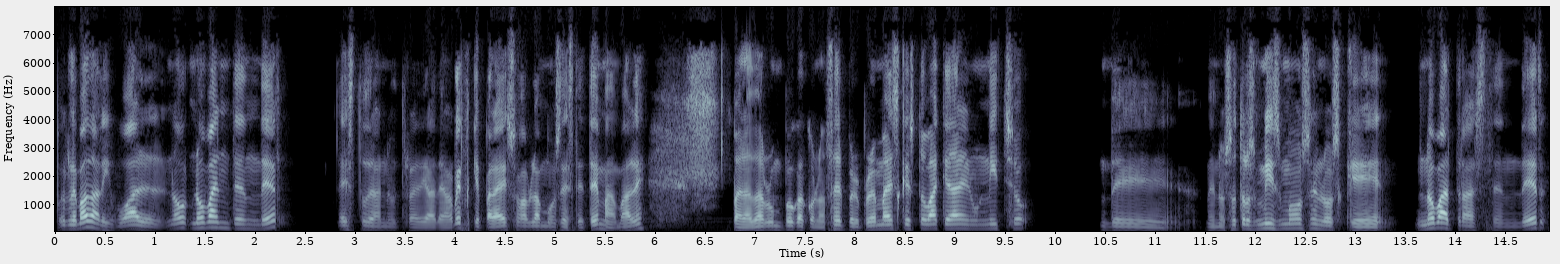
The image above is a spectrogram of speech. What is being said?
pues le va a dar igual, no, no va a entender esto de la neutralidad de la red, que para eso hablamos de este tema, ¿vale? Para darlo un poco a conocer, pero el problema es que esto va a quedar en un nicho de, nosotros mismos en los que no va a trascender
